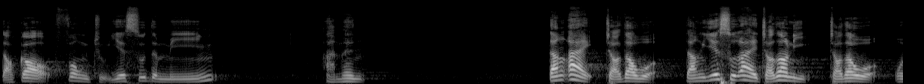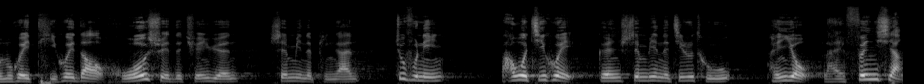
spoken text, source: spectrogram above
祷告奉主耶稣的名，阿门。当爱找到我，当耶稣的爱找到你，找到我，我们会体会到活水的泉源，生命的平安。祝福您，把握机会跟身边的基督徒朋友来分享，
